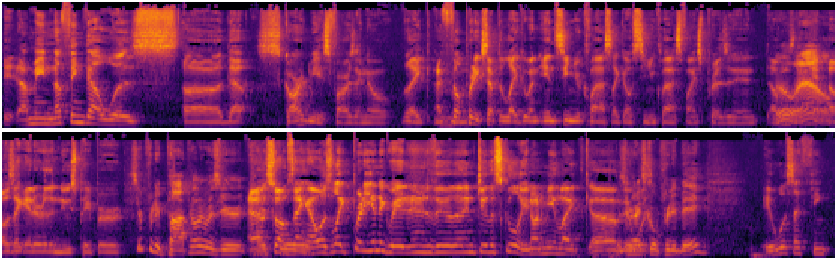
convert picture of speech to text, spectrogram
It- I mean, nothing that was uh, that scarred me, as far as I know. Like I Mm-hmm. felt pretty accepted. Like when in senior class, like I was senior class vice president. I was Oh, like, wow. I was like editor of the newspaper. It pretty popular? Was your high so I'm saying I was like pretty integrated into the into the school. You know what I mean? Like um, Was your high was- school pretty big? It was, I think,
